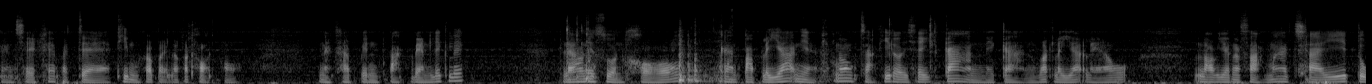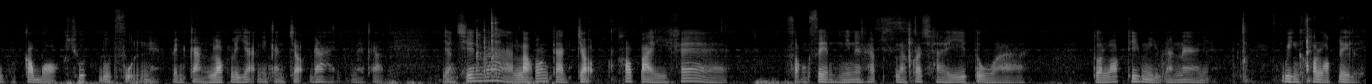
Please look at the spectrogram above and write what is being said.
การใช้แค่ปัจแจทิ่มเข้าไปแล้วก็ถอดออกนะครับเป็นปากแบนเล็กๆ แล้วในส่วนของการปรับระยะเนี่ย นอกจากที่เราใช้ก้านในการวัดระยะแล้ว เรายังสามารถใช้ตัวกระบอกชุดดูดฝุ่นเนี่ยเป็นการล็อกระยะในการเจาะได้นะครับ อย่างเช่นว่าเราต้องการเจาะเข้าไปแค่2เซนนี้นะครับ เราก็ใช้ตัวตัวล็อกที่มีอยู่ด้านหน้าเนี่ยวิ่งเข้าล็อกได้เลย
